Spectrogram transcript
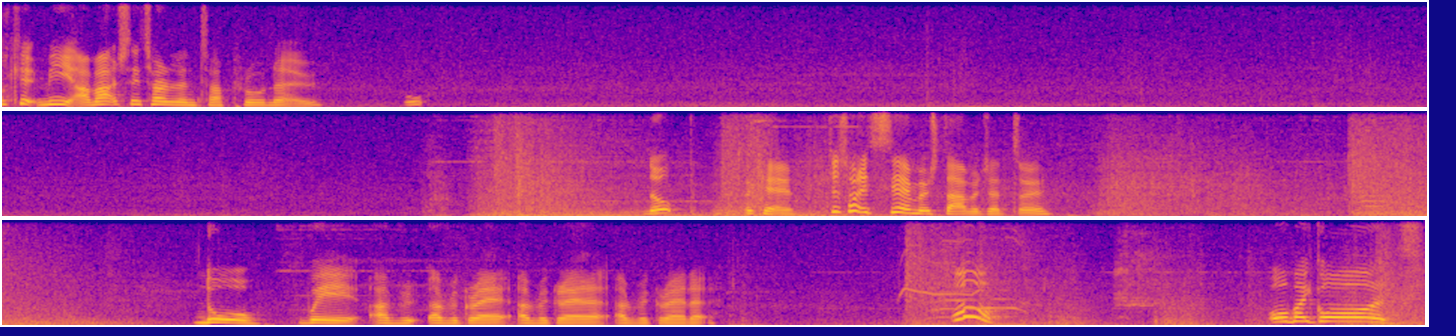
Look at me, I'm actually turning into a pro now. Oh. Nope. Okay. Just wanted to see how much damage I'd do. No. Wait. I, re I regret I regret it. I regret it. Oh! Oh my god!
